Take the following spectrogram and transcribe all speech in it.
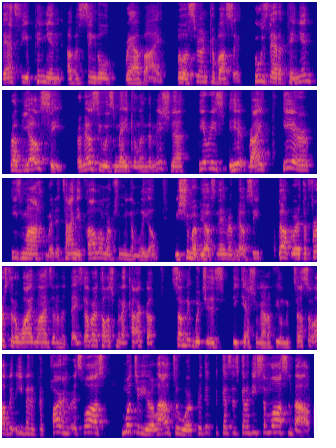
that's the opinion of a single rabbi. Who's that opinion? Rabbi Yossi. Rabbi Yossi was Makel in the Mishnah. Here he's here, right? Here he's Mahmer. The Tanya Kalam Rav Shimon Gamliel. Mishum Rabbi Yossi, name Rabbi Yossi. We're at the first of the wide lines on the base. Davar Talishman Akarka, something which is detaching on a field of it, even if part of it's lost, mutter, you're allowed to work with it because there's going to be some loss involved.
